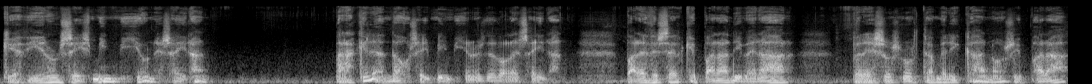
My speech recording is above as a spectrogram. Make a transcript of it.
que dieron 6 mil millones a Irán. ¿Para qué le han dado 6 mil millones de dólares a Irán? Parece ser que para liberar presos norteamericanos y para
